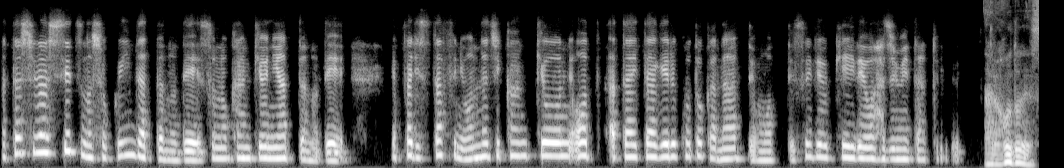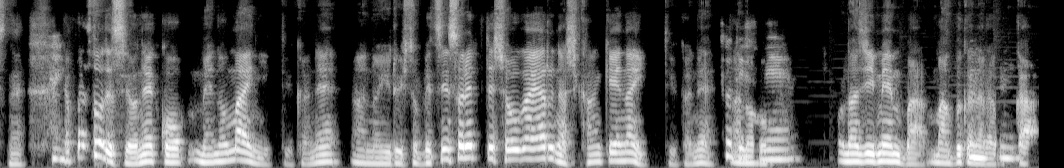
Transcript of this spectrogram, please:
私は施設の職員だったので、その環境にあったので、やっぱりスタッフに同じ環境を与えてあげることかなって思って、それで受け入れを始めたという。なるほどですね。はいやっぱりそうですよね。こう、目の前にっていうかね、あの、いる人、別にそれって障害あるなし関係ないっていうかね。そうですね。同じメンバー、まあ、部下なら部下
